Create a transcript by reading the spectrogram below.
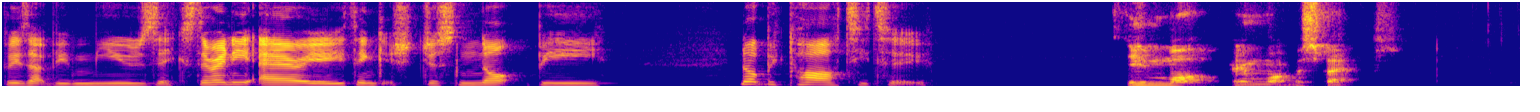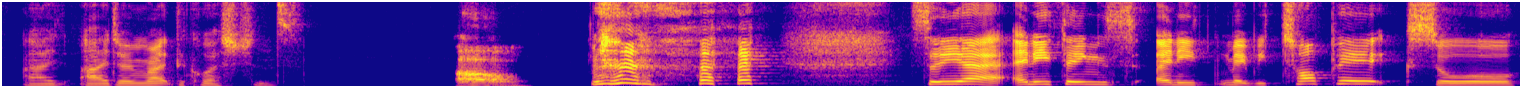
please that'd be music. Is there any area you think it should just not be, not be party to? In what in what respect? I I don't write the questions. Oh, So yeah, any things, any maybe topics or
